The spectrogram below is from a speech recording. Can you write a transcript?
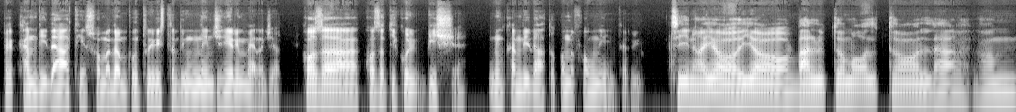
per candidati, insomma, da un punto di vista di un engineering manager? Cosa, cosa ti colpisce in un candidato quando fa un interview? Sì, no, io, io valuto molto la, um,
